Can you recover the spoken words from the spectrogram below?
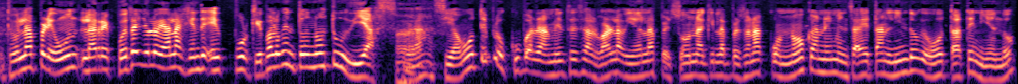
Entonces la pregunta, la respuesta que yo le doy a la gente es ¿por qué para lo que entonces no estudias? Ah. ¿verdad? Si a vos te preocupa realmente salvar la vida de la persona, que la persona conozca el mensaje tan lindo que vos estás teniendo,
